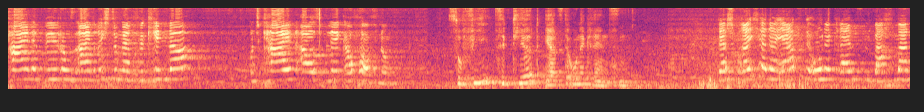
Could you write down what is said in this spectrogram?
Keine Bildungseinrichtungen für Kinder und kein Ausblick auf Hoffnung. Sophie zitiert Ärzte ohne Grenzen. Der Sprecher der Ärzte ohne Grenzen, Bachmann,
